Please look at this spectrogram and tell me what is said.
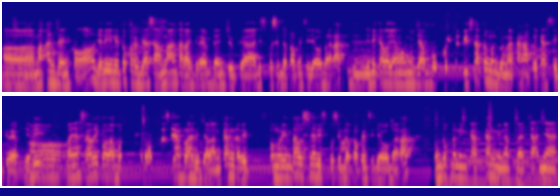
uh, makan jengkol. Jadi ini tuh kerjasama antara Grab dan juga Disposida Provinsi Jawa Barat. Hmm. Jadi kalau yang mau minjam buku itu bisa tuh menggunakan aplikasi Grab. Jadi oh. banyak sekali kolaborasi yang telah dijalankan dari pemerintah khususnya Disposida Provinsi Jawa Barat untuk meningkatkan minat bacanya.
